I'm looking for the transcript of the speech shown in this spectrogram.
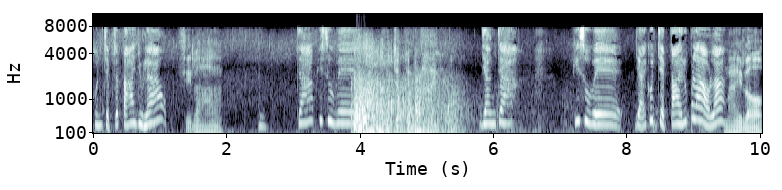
คนเจ็บจะตายอยู่แล้ว ศิลาจ้าพี่สุเวคนเจ็บยังไม่ตายเหรอยังจ้าพี่สุเวอยากให้คนเจ็บตายหรือเปล่าล่ะ ไม่หรอก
